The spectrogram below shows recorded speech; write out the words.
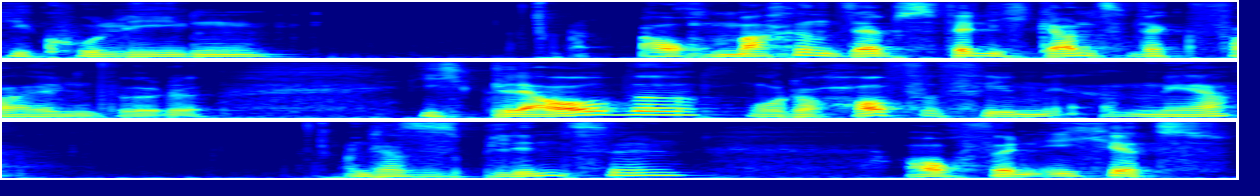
die Kollegen auch machen, selbst wenn ich ganz wegfallen würde. Ich glaube oder hoffe vielmehr, dass es Blinzeln auch wenn ich jetzt,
